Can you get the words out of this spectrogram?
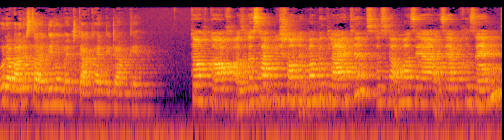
Oder war das da in dem Moment gar kein Gedanke? Doch, doch. Also das hat mich schon immer begleitet. Das war immer sehr, sehr präsent.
